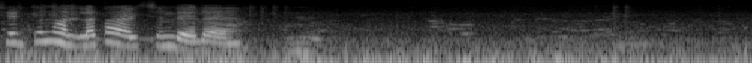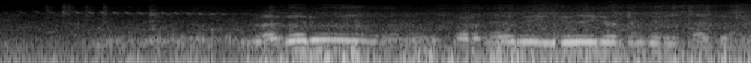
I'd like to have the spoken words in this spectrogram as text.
ശരിക്കും നല്ല താഴ്ച ഉണ്ട് അല്ലേ? ഒരു കുറഞ്ഞ ഒരു ഇരുപത് ഇരുപത്തഞ്ച് അടി താഴ്ചയാണ്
